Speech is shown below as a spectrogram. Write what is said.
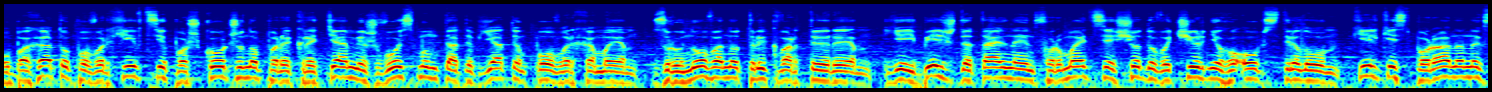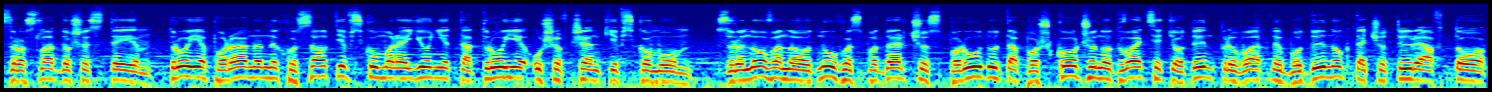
У багатоповерхівці пошкоджено перекриття між восьмим та дев'ятим поверхами. Зруйновано три квартири. Є й більш детальна інформація щодо вечірнього обстрілу. Кількість поранених зросла до шести. Троє поранених у Салтівському районі та троє у Шевченківському. Зруйновано одну господарчу споруду та пошкоджено 21 приватний будинок та 4 авто.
